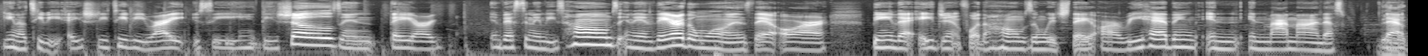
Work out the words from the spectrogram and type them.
you know, TV, HGTV, right? You see these shows and they are investing in these homes and then they're the ones that are being that agent for the homes in which they are rehabbing in in my mind that's that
